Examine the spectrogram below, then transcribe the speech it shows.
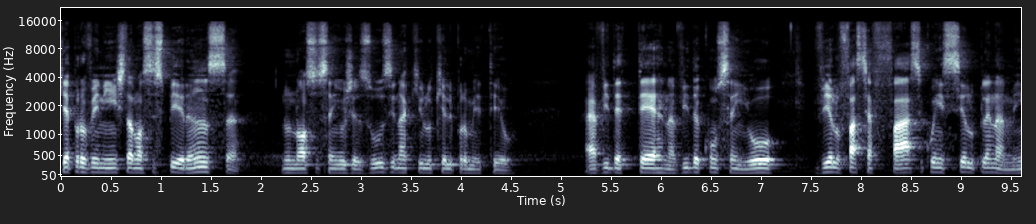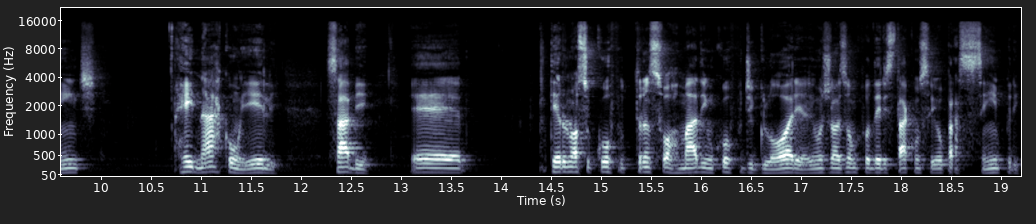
que é proveniente da nossa esperança no nosso Senhor Jesus e naquilo que ele prometeu. A vida eterna, a vida com o Senhor, vê-lo face a face, conhecê-lo plenamente, reinar com ele, sabe? É, ter o nosso corpo transformado em um corpo de glória, onde nós vamos poder estar com o Senhor para sempre.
